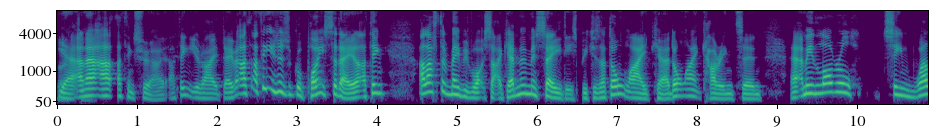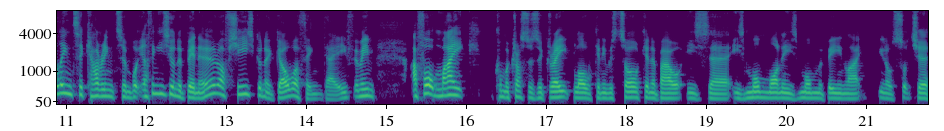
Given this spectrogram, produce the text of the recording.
yeah, and uh, I, I- think you're right. I think you're right, David. I, I think you some good points today. I think I'll have to maybe watch that again with Mercedes because I don't like her. I don't like Carrington. Uh, I mean, Laurel seemed well into Carrington, but I think he's going to bin her off. She's going to go. I think, Dave. I mean, I thought Mike come across as a great bloke, and he was talking about his uh, his mum wanting his mum being like you know such a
